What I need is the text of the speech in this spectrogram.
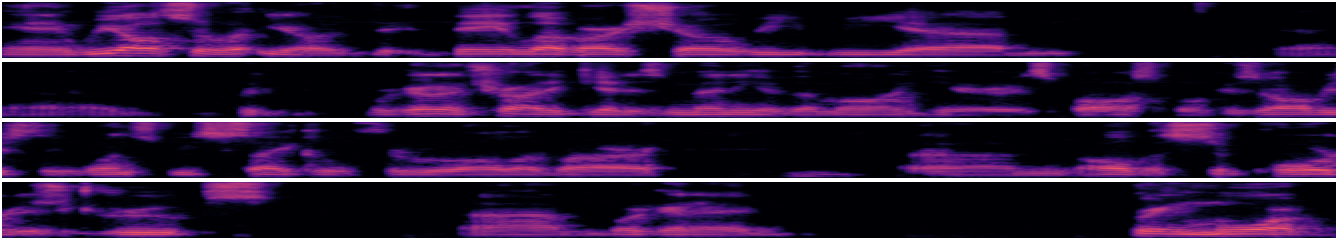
and we also, you know, they love our show. We we um, uh, we're going to try to get as many of them on here as possible because obviously once we cycle through all of our um, all the supporters groups um, we're going to bring more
